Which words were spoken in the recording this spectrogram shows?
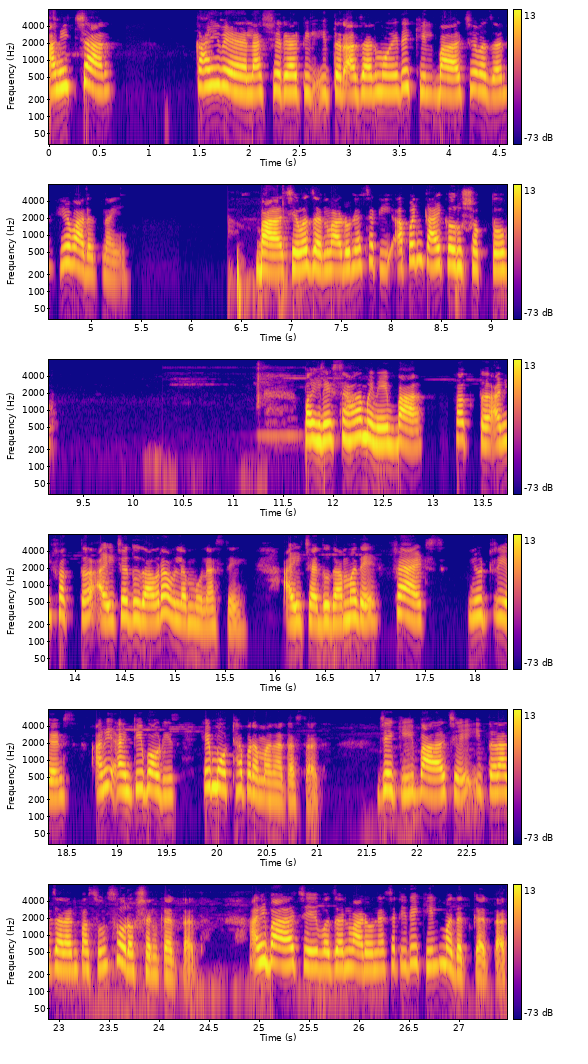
आणि चार काही वेळेला शरीरातील इतर आजारांमुळे देखील बाळाचे वजन हे वाढत नाही. बाळाचे वजन वाढवण्यासाठी आपण काय करू शकतो? पहिले सहा महिने बाळ फक्त आणि फक्त आईच्या दुधावर अवलंबून असते. आईच्या दुधामध्ये फॅट्स न्यूट्रियंट्स आणि अँटीबॉडीज हे मोठ्या प्रमाणात असतात जे की बाळाचे इतर आजारांपासून संरक्षण करतात आणि बाळाचे वजन वाढवण्यासाठी देखील मदत करतात.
